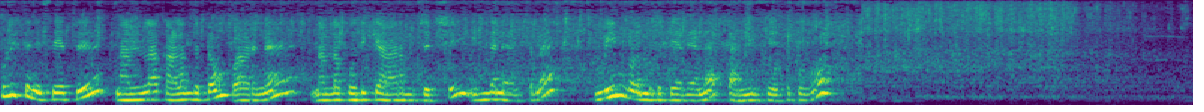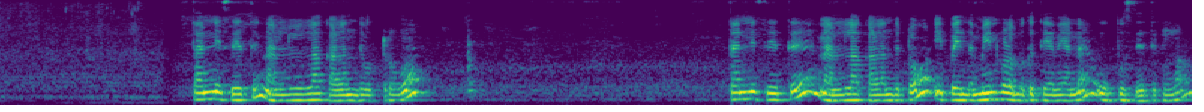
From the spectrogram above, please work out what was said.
புளித்தண்ணி சேர்த்து நல்லா கலந்துட்டோம் பாருங்கள் நல்லா கொதிக்க ஆரம்பிச்சிருச்சு. இந்த நேரத்தில் மீன் குழம்புக்கு தேவையான தண்ணி சேர்த்துக்குவோம். தண்ணி சேர்த்து நல்லா கலந்து விட்டுருவோம். தண்ணி சேர்த்து நல்லா கலந்துட்டோம். இப்போ இந்த மீன் குழம்புக்கு தேவையான உப்பு சேர்த்துக்கலாம்.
